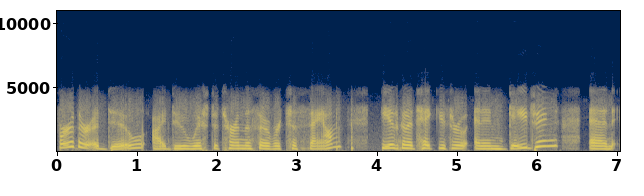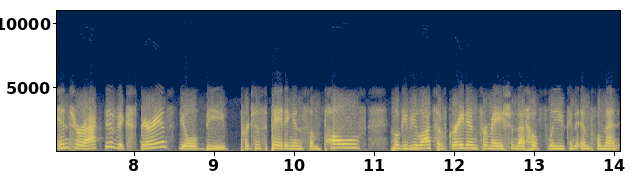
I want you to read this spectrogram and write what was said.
further ado, I do wish to turn this over to Sam. He is going to take you through an engaging and interactive experience. You'll be participating in some polls. He'll give you lots of great information that hopefully you can implement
